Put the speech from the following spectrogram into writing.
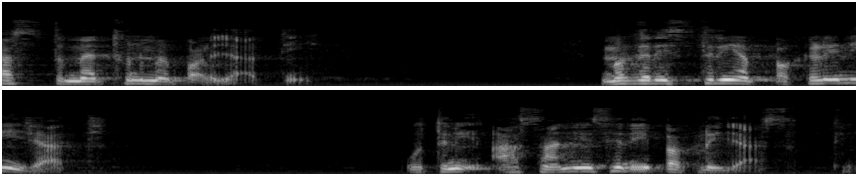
हस्त मैथुन में पड़ जाती, मगर स्त्रियाँ पकड़ी नहीं जाती, उतनी आसानी से नहीं पकड़ी जा सकती,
